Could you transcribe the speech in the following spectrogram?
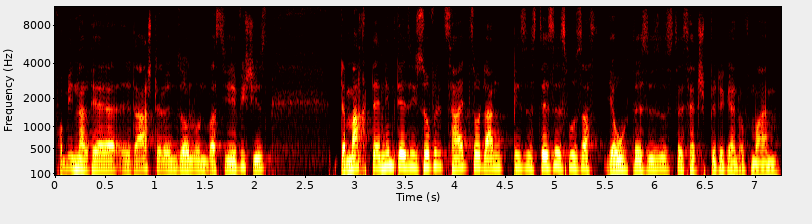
vom Inhalt her äh, darstellen soll und was dir wichtig ist. Da macht, da nimmt er sich so viel Zeit so lang, bis es das ist, wo du sagst, jo, das ist es, das hätte ich bitte gern auf meinem,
